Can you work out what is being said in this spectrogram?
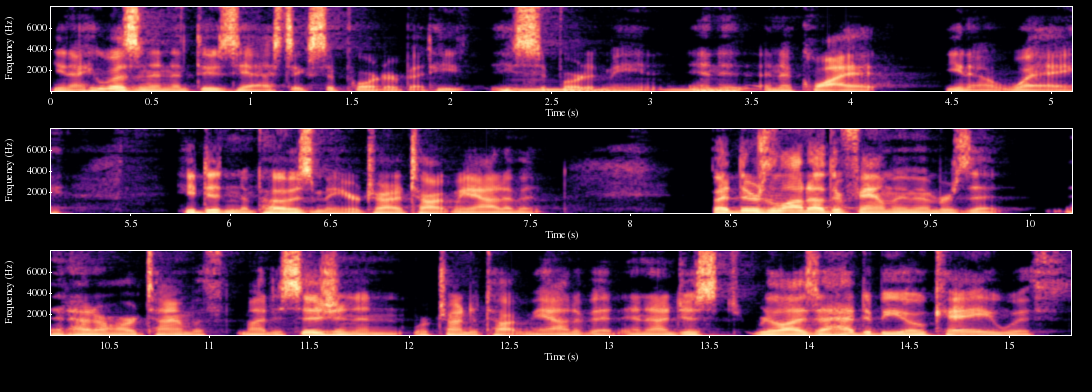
You know, he wasn't an enthusiastic supporter, but he he supported me in, in, a, in a quiet, you know, way. He didn't oppose me or try to talk me out of it. But there's a lot of other family members that that had a hard time with my decision and were trying to talk me out of it. And I just realized I had to be okay with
